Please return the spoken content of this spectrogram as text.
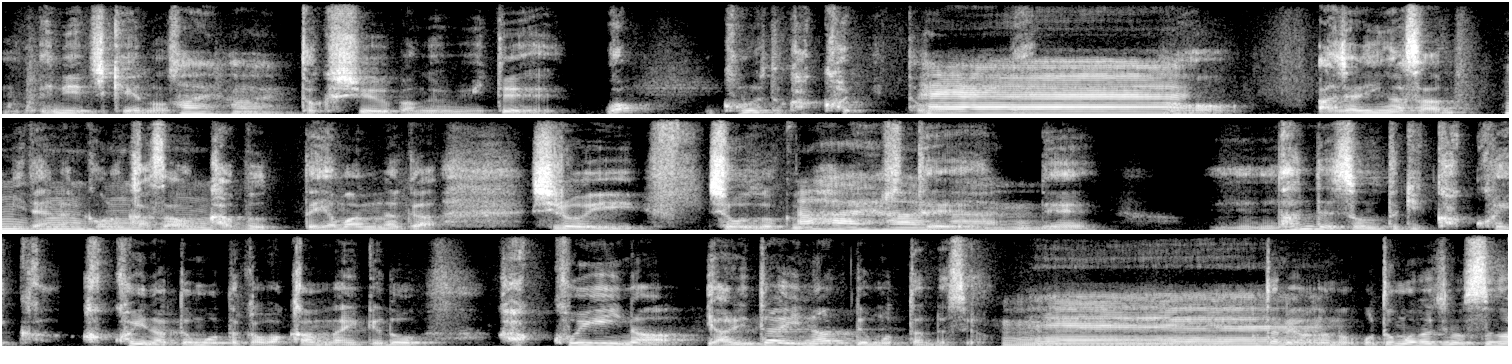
あ、NHK の特集番組見て、はいはい、わこの人かっこいいと思って。もうアジャリ傘みたいなこの傘をかぶって山の中白い装束着てでうんなんでその時かっこいいか、かっこいいなって思ったかわかんないけど、かっこいいな、やりたいなって思ったんですよ。へ例えばあのお友達の菅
